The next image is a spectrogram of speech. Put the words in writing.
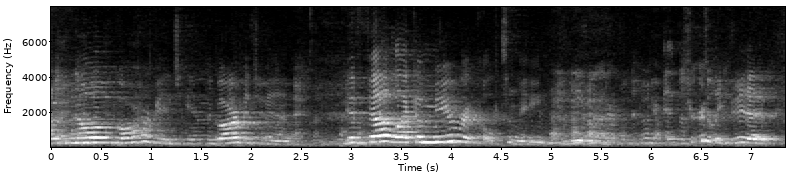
with no garbage in the garbage bin. It felt like a miracle to me. It truly did.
